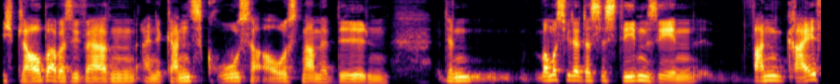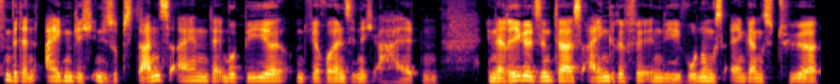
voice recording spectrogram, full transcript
Ich glaube aber, sie werden eine ganz große Ausnahme bilden. Denn man muss wieder das System sehen. Wann greifen wir denn eigentlich in die Substanz ein der Immobilie und wir wollen sie nicht erhalten? In der Regel sind das Eingriffe in die Wohnungseingangstür,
